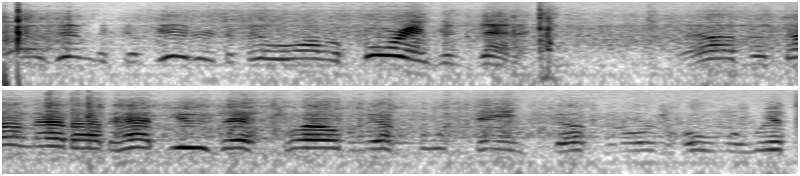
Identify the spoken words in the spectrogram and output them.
Was in the computer to build one with four engines in it. Well, if I'd done that, I'd had to use F12 and F14 stuff in order to hold my width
